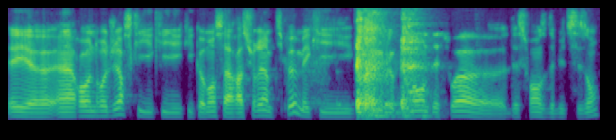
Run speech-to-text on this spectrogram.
et un Aaron Rodgers qui, qui, commence à rassurer un petit peu, mais qui quand même globalement déçoit, déçoit en ce début de saison.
